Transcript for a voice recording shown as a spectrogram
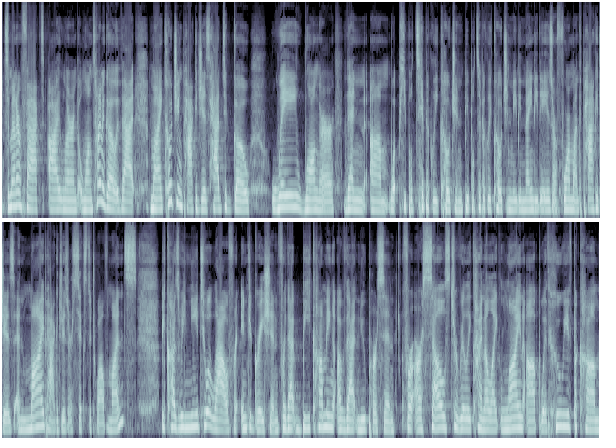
As a matter of fact, I learned a long time ago that my coaching packages had to go way longer than um, what people typically coach in. People typically coach in maybe 90 days or four month packages, and my packages are six to 12 months because we need to allow for integration, for that becoming of that new person, for ourselves to really kind of like line up with who we've become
